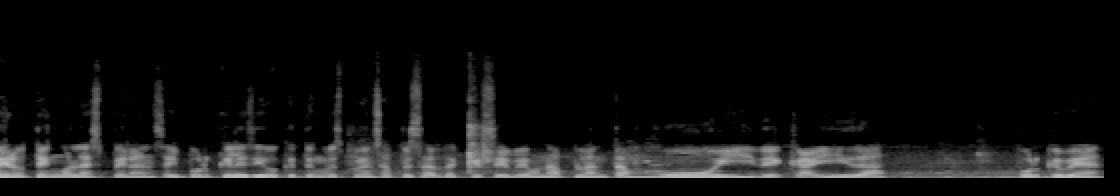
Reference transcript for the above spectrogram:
pero tengo la esperanza. ¿Y por qué les digo que tengo la esperanza a pesar de que se ve una planta muy decaída? Porque vean,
